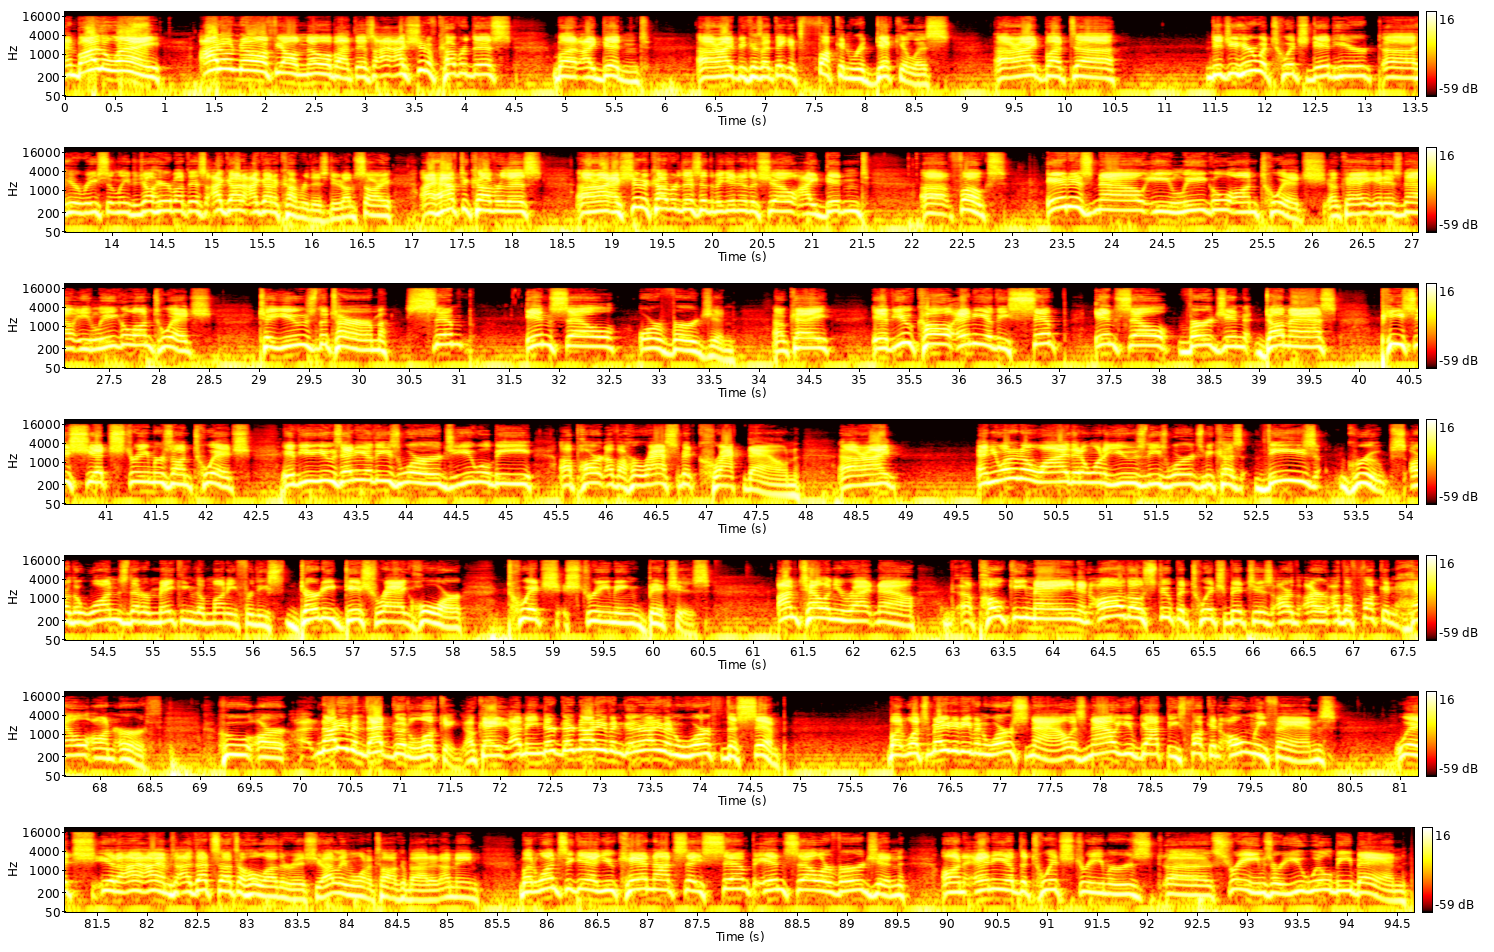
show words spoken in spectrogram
And by the way, I don't know if y'all know about this. I, I should have covered this, but I didn't. All right, because I think it's fucking ridiculous. All right, but uh, did you hear what Twitch did here uh, here recently? Did y'all hear about this? I got I got to cover this, dude. I'm sorry. I have to cover this. All right, I should have covered this at the beginning of the show. I didn't, uh, folks. It is now illegal on Twitch. Okay, it is now illegal on Twitch to use the term simp, incel, or virgin. Okay, if you call any of these simp, incel, virgin, dumbass piece of shit streamers on Twitch, if you use any of these words, you will be a part of a harassment crackdown. All right? And you want to know why they don't want to use these words? Because these groups are the ones that are making the money for these dirty dish rag whore Twitch streaming bitches. I'm telling you right now, uh, Pokimane and all those stupid Twitch bitches are, are, are the fucking hell on earth who are uh, not even that good looking. Okay, I mean they're they're not even they're not even worth the simp. But what's made it even worse now is now you've got these fucking OnlyFans, which you know I, I am I, that's that's a whole other issue. I don't even want to talk about it. I mean, but once again, you cannot say simp, incel, or virgin on any of the Twitch streamers uh, streams, or you will be banned.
